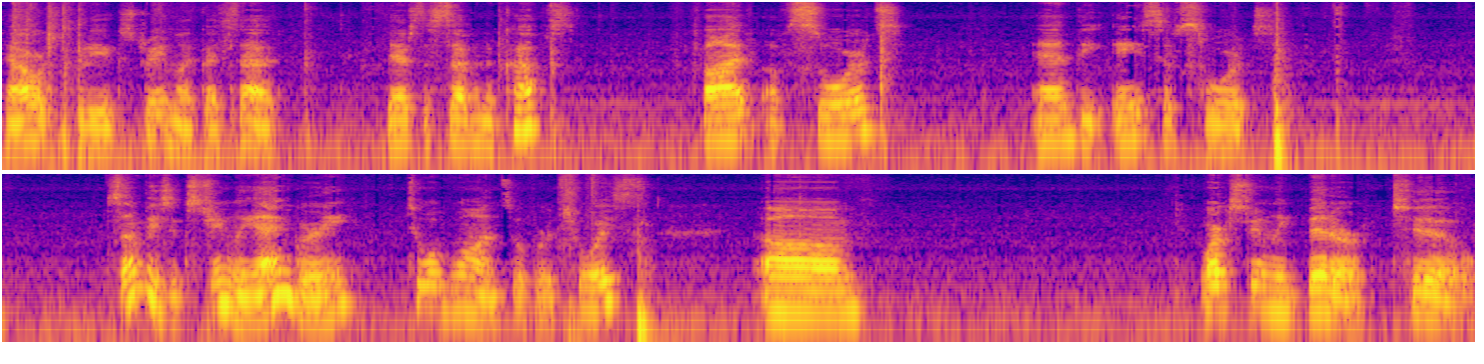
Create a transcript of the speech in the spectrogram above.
Tower's pretty extreme, like I said. There's the Seven of Cups, Five of Swords, and the Ace of Swords. Somebody's extremely angry. Two of Wands over a choice. Um, or extremely bitter, too.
